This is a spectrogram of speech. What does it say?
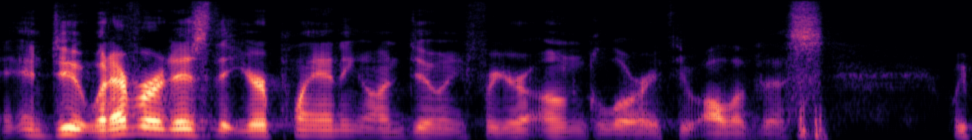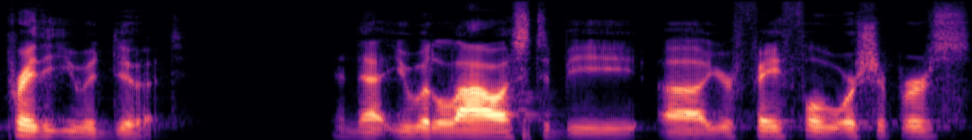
and do whatever it is that you're planning on doing for your own glory through all of this. We pray that you would do it and that you would allow us to be uh, your faithful worshipers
